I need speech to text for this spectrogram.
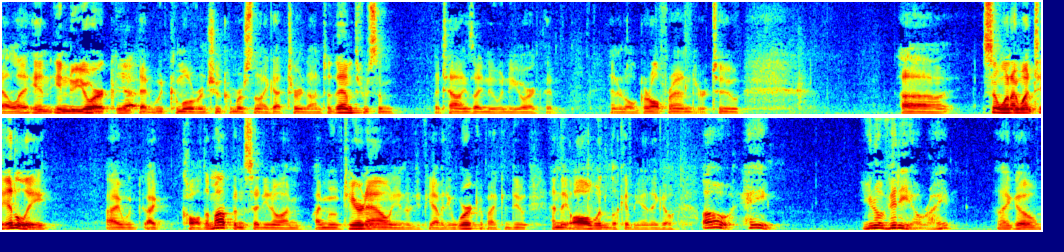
LA, in, in New York, Yeah. that would come over and shoot commercials, and I got turned on to them through some Italians I knew in New York that, and an old girlfriend or two. Uh, so when I went to Italy, I would I called them up and said, you know, I'm I moved here now. You know, if you have any work, if I can do, and they all would look at me and they go, oh, hey, you know video, right? And I go,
